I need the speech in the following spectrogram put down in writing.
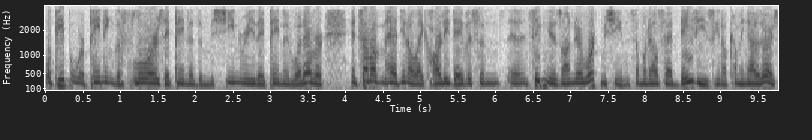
well, people were painting the floors, they painted the machinery, they painted whatever, and some of them had, you know, like Harley Davidson uh, insignias on their work machine, and someone else had daisies, you know, coming out of theirs.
